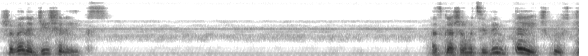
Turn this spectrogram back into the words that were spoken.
שווה ל-G של X. אז כאשר מציבים H פלוס J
